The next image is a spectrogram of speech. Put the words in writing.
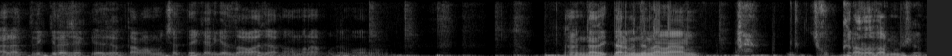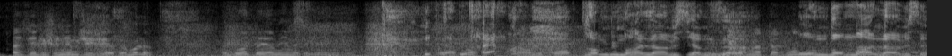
Elektrik gidecek diyeceğim tamam mı? Chat'teki herkes dalacak amına koyayım oğlum. Benim dediklerimi dinle lan. Çok kral adammış ama. Ben seni düşündüğüm için şey yapıyorum oğlum. Ben duvar dayamı yemedim benim burada. O yazmaz. Sen onu çıkar. Tam bir mahalle abisi yalnız Bir ha. anlat derdini. Ondon mahalle abisi.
